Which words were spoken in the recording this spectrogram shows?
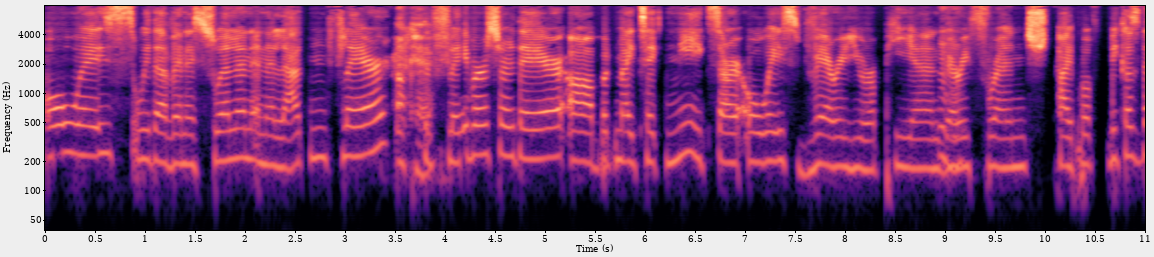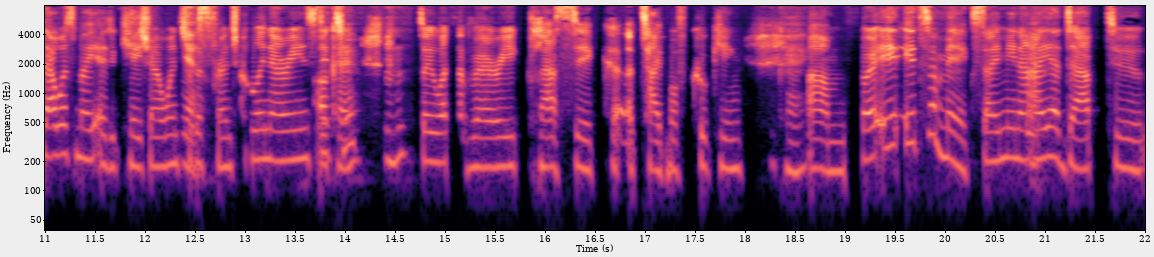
always with a Venezuelan and a Latin flair. Okay. The flavors are there, uh, but my techniques are always very European, mm-hmm. very French type of, because that was my education. I went to yes. the French Culinary Institute. Okay. Mm-hmm. So it was a very classic uh, type of cooking. Okay. Um, but it, it's a mix. I mean, yeah. I adapt to,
